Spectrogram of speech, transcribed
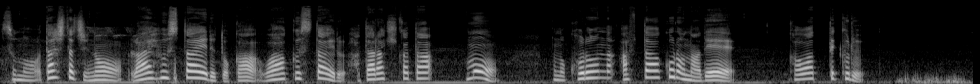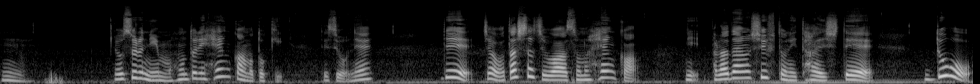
その私たちのライフスタイルとかワークスタイル働き方もこのコロナアフターコロナで変わってくる、うん、要するに今本当に変化の時ですよね。でじゃあ私たちはその変化にパラダイムシフトに対してど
